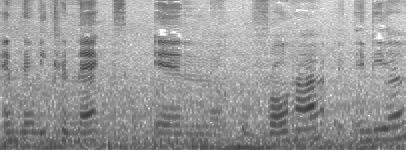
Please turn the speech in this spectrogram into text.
and then we connect in Roha, India,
